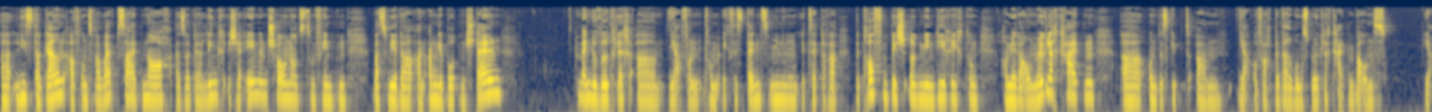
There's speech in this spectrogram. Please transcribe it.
Äh, liest da gern auf unserer Website nach. Also der Link ist ja eh in den Show Notes zum Finden, was wir da an Angeboten stellen. Wenn du wirklich äh, ja, von, vom Existenzminimum etc. betroffen bist, irgendwie in die Richtung, haben wir da auch Möglichkeiten äh, und es gibt ähm, ja einfach Bewerbungsmöglichkeiten bei uns. Ja.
